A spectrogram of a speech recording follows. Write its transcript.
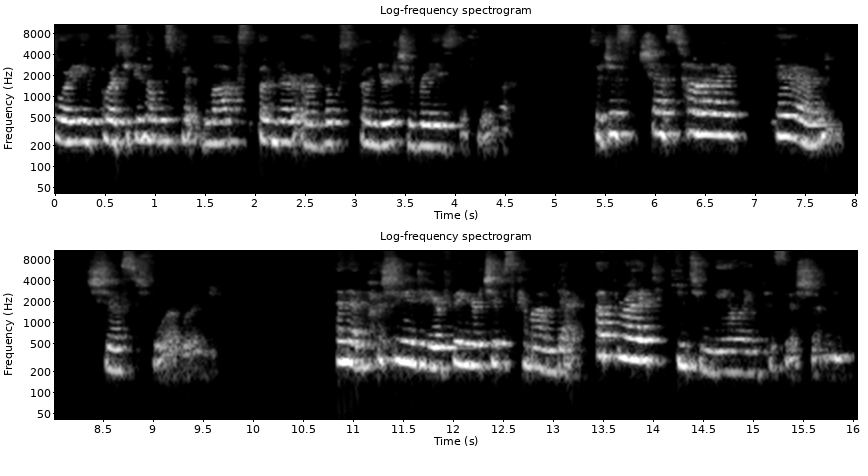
for you, of course, you can always put blocks under or books under to raise the floor. So just chest high and chest forward. And then pushing into your fingertips, come on back upright into kneeling position.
